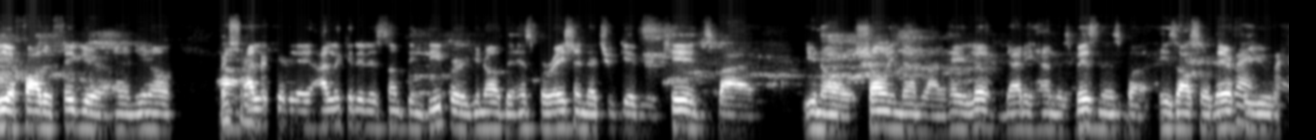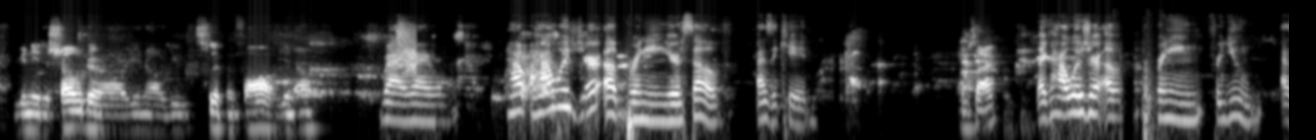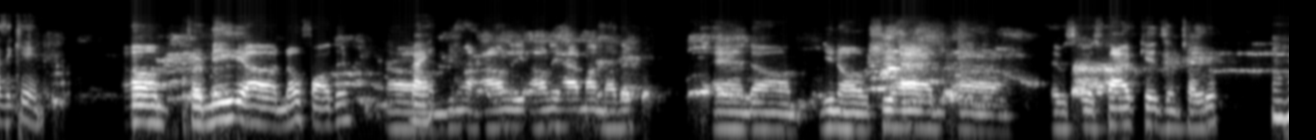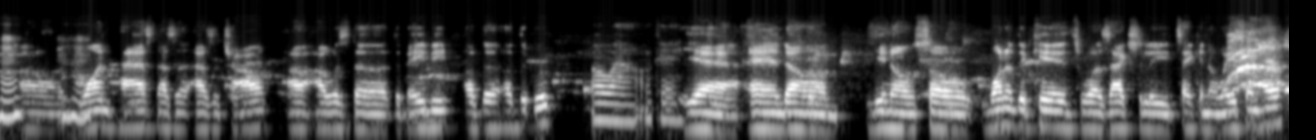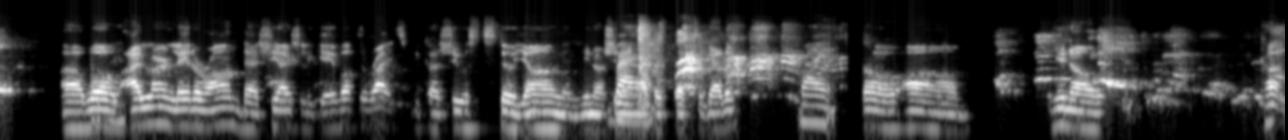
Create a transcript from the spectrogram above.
be a father figure and you know I, sure. I, look at it i look at it as something deeper you know the inspiration that you give your kids by you know showing them like hey look daddy handles business but he's also there right. for you you need a shoulder or you know you slip and fall you know right right right how how was your upbringing yourself as a kid? I'm sorry. Like, how was your upbringing for you as a kid? Um, for me, uh, no father. Um, right. You know, I only I only had my mother, and um, you know, she had uh, it was it was five kids in total. Mm-hmm. Um, mm-hmm. One passed as a as a child. I, I was the the baby of the of the group. Oh wow. Okay. Yeah, and um, you know, so one of the kids was actually taken away from her. Uh, well, okay. I learned later on that she actually gave up the rights because she was still young and you know she right. didn't have her stuff together. Right. So, um, you know,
